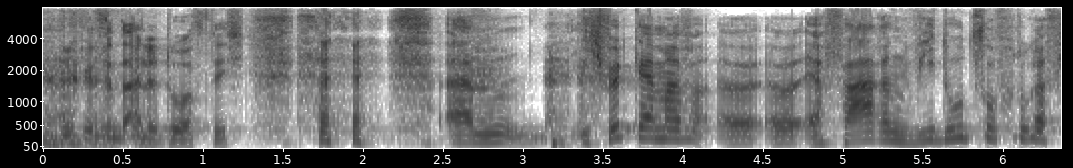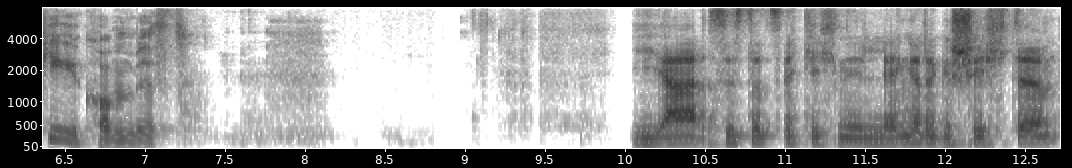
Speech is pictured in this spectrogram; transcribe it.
ja wir sind alle durstig. ähm, ich würde gerne mal äh, erfahren, wie du zur Fotografie gekommen bist. Ja, das ist tatsächlich eine längere Geschichte.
